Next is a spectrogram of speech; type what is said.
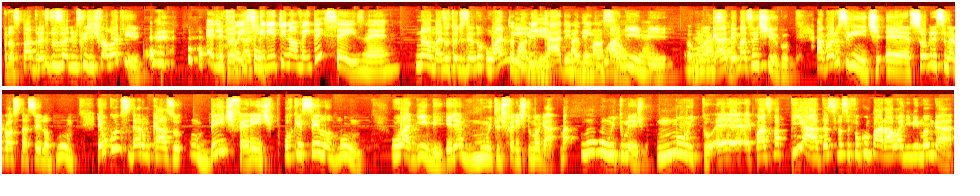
Para os padrões dos animes que a gente falou aqui. Ele Então, foi escrito em 96, né? Não, mas eu tô dizendo o anime. Foi publicado em a 96. O anime. É. O mangá é bem mais antigo. Agora, o seguinte, é, sobre esse negócio da Sailor Moon, eu considero um caso um, bem diferente, porque Sailor Moon, o anime, ele é muito diferente do mangá. Mas muito mesmo. Muito. É, é quase uma piada se você for comparar o anime e mangá.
